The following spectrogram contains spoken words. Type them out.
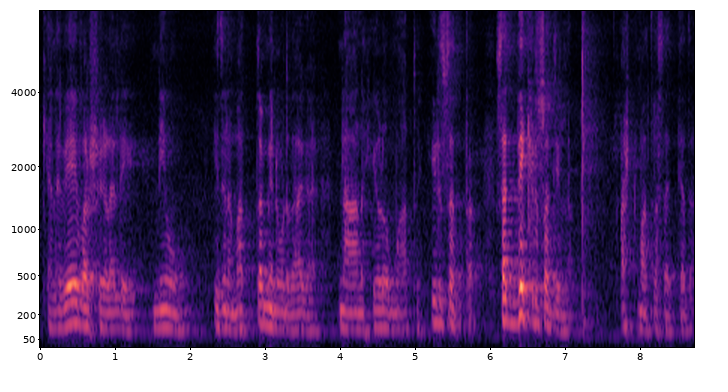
ಕೆಲವೇ ವರ್ಷಗಳಲ್ಲಿ ನೀವು ಇದನ್ನು ಮತ್ತೊಮ್ಮೆ ನೋಡಿದಾಗ ನಾನು ಹೇಳೋ ಮಾತು ಹಿಡಿಸುತ್ತೆ. ಸದ್ಯಕ್ಕೆ ಹಿಡಿಸೋದಿಲ್ಲ. ಅಷ್ಟು ಮಾತ್ರ ಸತ್ಯದ.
